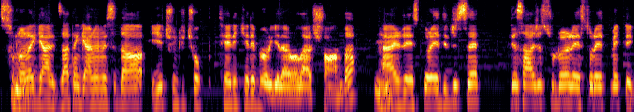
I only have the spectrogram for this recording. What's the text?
surlara gel. Zaten gelmemesi daha iyi çünkü çok tehlikeli bölgeler oralar şu anda. Hı-hı. Eğer restore edilirse bir de sadece surları restore etmek de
